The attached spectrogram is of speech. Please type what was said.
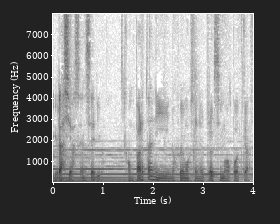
Y gracias, en serio. Compartan y nos vemos en el próximo podcast.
